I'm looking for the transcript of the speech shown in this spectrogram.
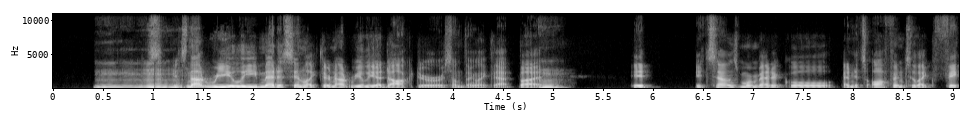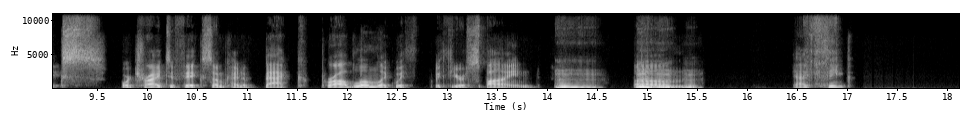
Mm-hmm. It's, it's, not really medicine, like they're not really a doctor or something like that, but mm. it it sounds more medical and it's often to like fix or try to fix some kind of back problem, like with with your spine. Mm. Mm-hmm, um, mm-hmm. yeah, I think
